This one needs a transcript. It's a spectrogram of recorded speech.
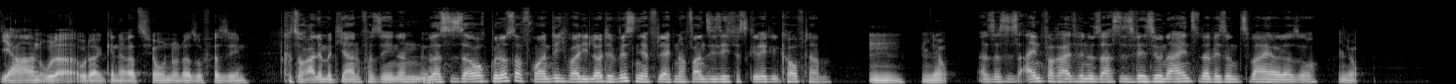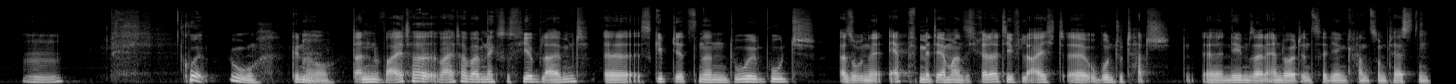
Jahren oder, oder Generationen oder so versehen. Kannst auch alle mit Jahren versehen. Dann, Das ist auch benutzerfreundlich, weil die Leute wissen ja vielleicht noch, wann sie sich das Gerät gekauft haben. Mhm. Ja. Also das ist einfacher, als wenn du sagst, es ist Version 1 oder Version 2 oder so. Ja. Cool. Uh, genau. Dann weiter, weiter beim Nexus 4 bleibend. Äh, es gibt jetzt einen Dual Boot, also eine App, mit der man sich relativ leicht äh, Ubuntu Touch äh, neben sein Android installieren kann zum Testen.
